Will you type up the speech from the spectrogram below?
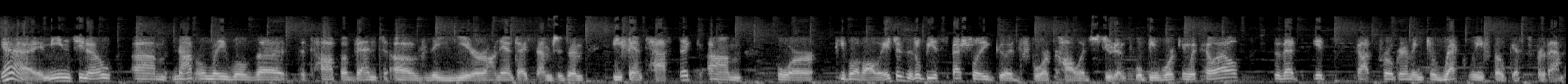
Yeah, it means, you know, um, not only will the, the top event of the year on anti Semitism be fantastic um, for people of all ages, it'll be especially good for college students. We'll be working with Hillel so that it's got programming directly focused for them.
